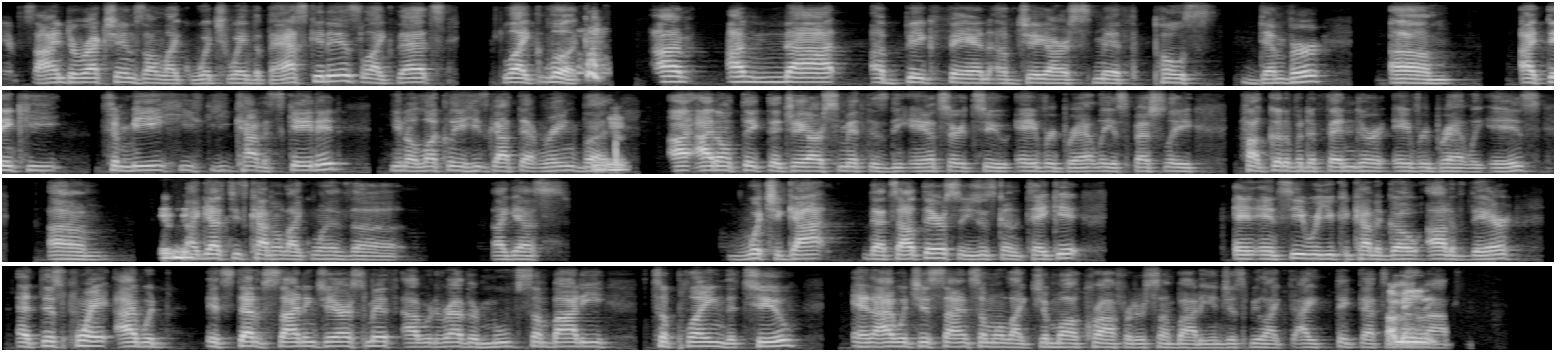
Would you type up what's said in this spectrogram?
Give sign directions on like which way the basket is. Like that's like look, I'm I'm not a big fan of J.R. Smith post Denver. Um, I think he to me he he kind of skated. You know, luckily he's got that ring, but mm-hmm. I, I don't think that J.R. Smith is the answer to Avery Bradley, especially how good of a defender Avery Bradley is. Um, I guess he's kind of like one of the, I guess, what you got that's out there. So you're just going to take it and, and see where you could kind of go out of there. At this point, I would, instead of signing J.R. Smith, I would rather move somebody to playing the two. And I would just sign someone like Jamal Crawford or somebody and just be like, I think that's a I mean, option.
